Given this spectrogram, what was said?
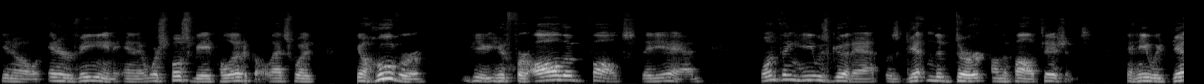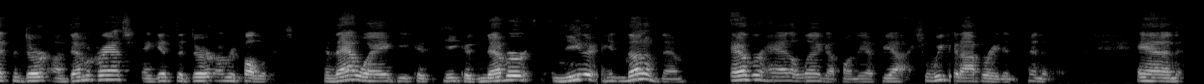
you know, intervene in it. We're supposed to be apolitical. That's what, you know, Hoover, you, you, for all the faults that he had, one thing he was good at was getting the dirt on the politicians. And he would get the dirt on Democrats and get the dirt on Republicans and that way he could he could never neither none of them ever had a leg up on the FBI, so we could operate independently. And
